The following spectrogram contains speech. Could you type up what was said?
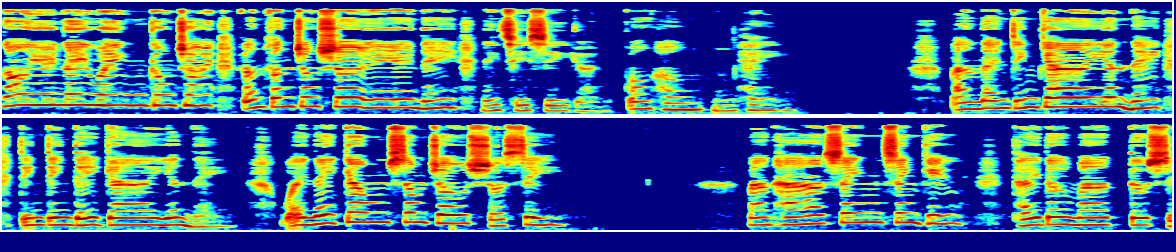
我与你永共聚，分分钟需要你，你似是阳光空气。扮靓点，皆因你；点点地，皆因你。为你甘心做傻事，扮下声声叫，睇到乜都笑。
